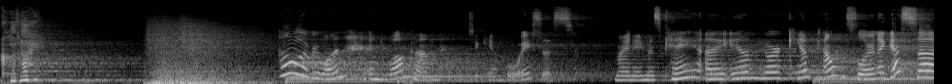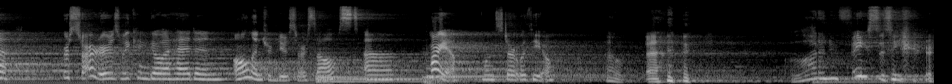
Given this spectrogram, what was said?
Could I? Hello, everyone, and welcome to Camp Oasis. My name is Kay. I am your camp counselor, and I guess, uh, for starters, we can go ahead and all introduce ourselves. Uh, Mario, let's start with you. Oh, uh, a lot of new faces here.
